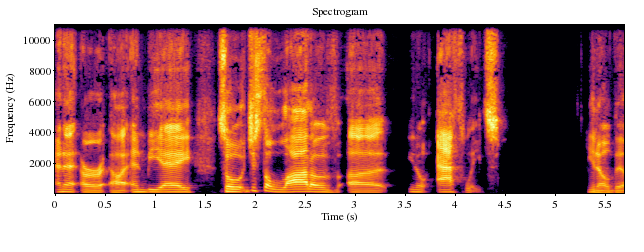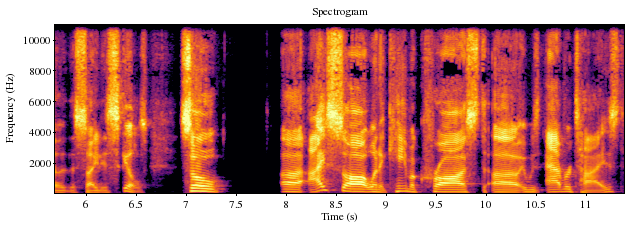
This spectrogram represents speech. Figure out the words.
and or uh, NBA. So just a lot of uh, you know athletes. You know the the site is skills. So uh, I saw when it came across, uh, it was advertised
